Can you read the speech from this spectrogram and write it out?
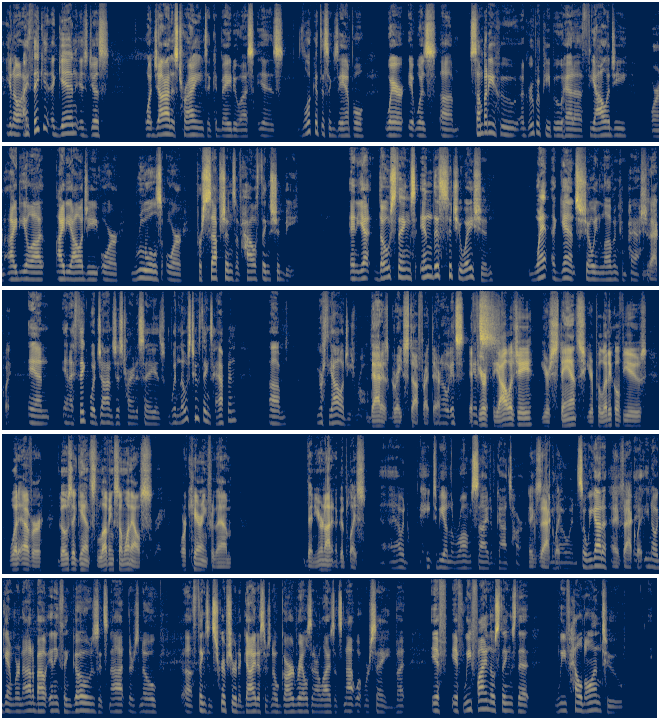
you know, I think it again is just what John is trying to convey to us is look at this example where it was um, somebody who, a group of people who had a theology or an ideolo- ideology or rules or perceptions of how things should be. And yet, those things in this situation went against showing love and compassion exactly. and and I think what John's just trying to say is when those two things happen, um, your theology's wrong. That is great stuff right there. You know, it's if it's, your theology, your stance, your political views, whatever, goes against loving someone else right, or caring for them, then you're not in a good place. I, I would hate to be on the wrong side of God's heart. Exactly. You know, and so we gotta, Exactly. you know, again, we're not about anything goes. It's not. There's no uh, things in Scripture to guide us. There's no guardrails in our lives. That's not what we're saying. But if if we find those things that we've held on to,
